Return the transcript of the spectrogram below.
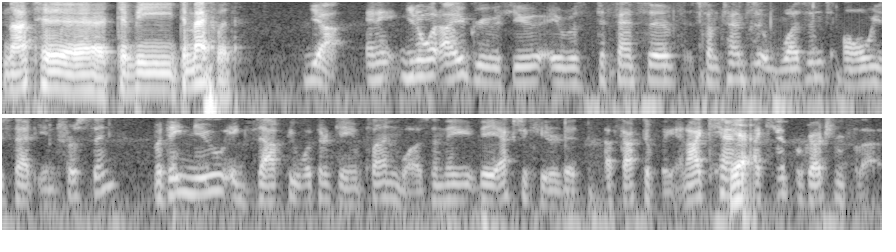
not to to be to mess with. Yeah, and it, you know what? I agree with you. It was defensive. Sometimes it wasn't always that interesting, but they knew exactly what their game plan was, and they, they executed it effectively. And I can't Yeah. I can't begrudge them for that.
